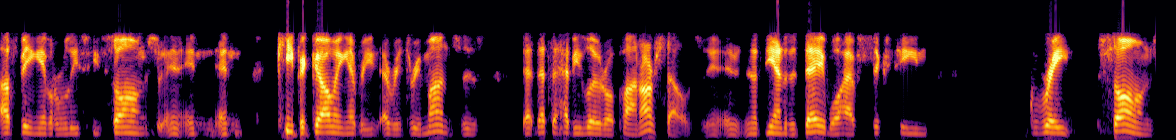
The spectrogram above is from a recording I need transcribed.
us being able to release these songs and, and, and keep it going every every three months is that that's a heavy load upon ourselves. And at the end of the day, we'll have 16 great songs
